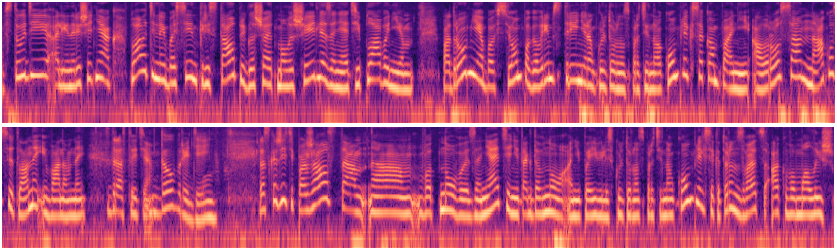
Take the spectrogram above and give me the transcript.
в студии Алина Решетняк. Плавательный бассейн «Кристалл» приглашает малышей для занятий плаванием. Подробнее обо всем поговорим с тренером культурно-спортивного комплекса компании «Алроса» Наку Светланой Ивановной. Здравствуйте. Добрый день. Расскажите, пожалуйста, а, вот новые занятия, не так давно они появились в культурно-спортивном комплексе, которые называются «Аквамалыш».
